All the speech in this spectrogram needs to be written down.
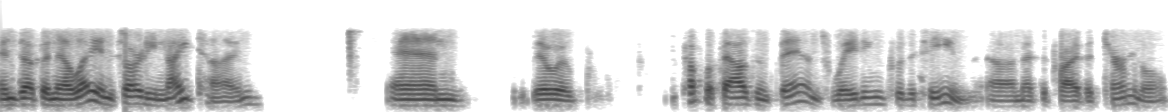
end up in LA and it's already nighttime, and there were a couple of thousand fans waiting for the team um, at the private terminal,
